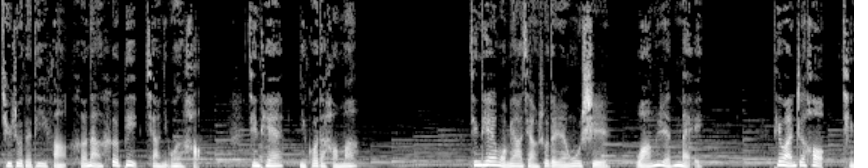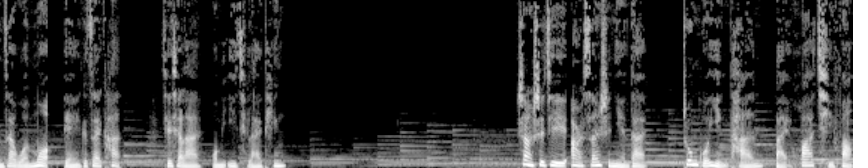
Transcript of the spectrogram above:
居住的地方河南鹤壁向你问好。今天你过得好吗？今天我们要讲述的人物是王仁美。听完之后，请在文末点一个再看。接下来我们一起来听。上世纪二三十年代。中国影坛百花齐放，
